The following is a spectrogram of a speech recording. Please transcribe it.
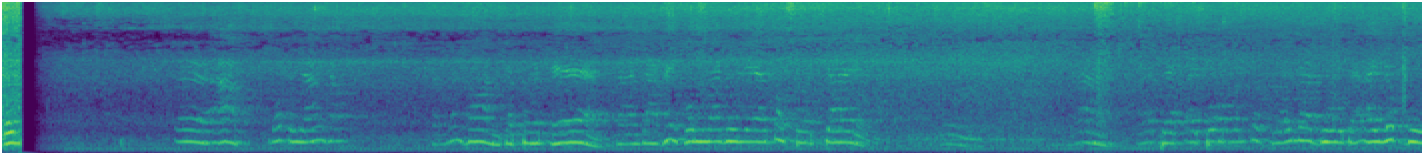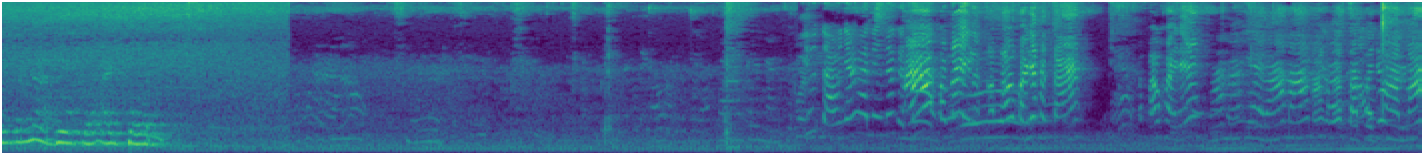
เอออ้าวรถไปยังครับแต่มันห้อนจะเปิดแอร์แต่อยากให้คนมาดูแลต้องเปิดใจ แพดไอโฟนมันก็สวยน่าดูแต่ไอลบดูมันน่าดูกว่าไอโฟนยืดเต่ายังอันนึงนะกันมาคนได้กระเป๋าข่อยได้ค่ะตากระเป๋าข่อยได้มามาใหญ่มามามาแล้วจับไปด้วยหันมา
